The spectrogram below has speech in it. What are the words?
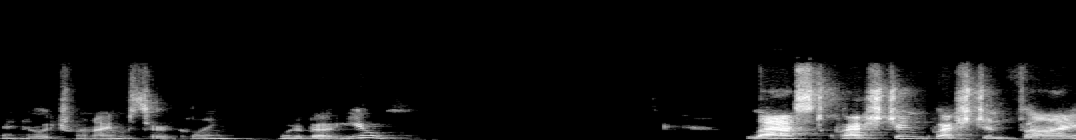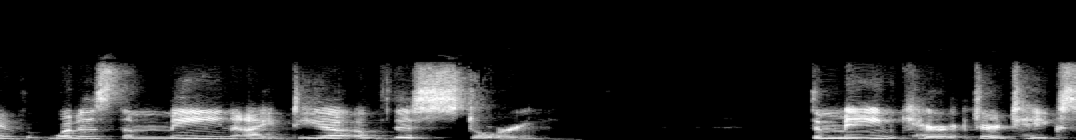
I know which one I'm circling. What about you? Last question, question five. What is the main idea of this story? The main character takes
